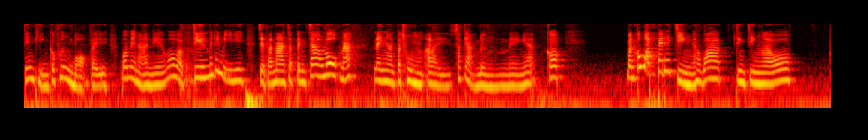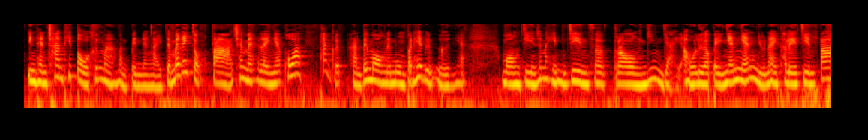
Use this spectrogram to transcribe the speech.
จิ้นผิงก็เพิ่งบอกไปเมื่อไม่นานนี้ว่าแบบจีนไม่ได้มีเจตนาจะเป็นเจ้าโลกนะ ในงานประชุมอะไรสักอย่างหนึ่งในเงี้ยก็มันก็วัดไม่ได้จริงอะว่าจริง ๆ แล้ว intention ที่โตขึ้นมามันเป็นยังไง จะไม่ได้จกตาใช่ไหมอะไรเงี้ยเพราะว่าถ้าเกิดหันไปมองในมุมประเทศอื่นๆเนี่ยมองจีนใช่ไหมเห็นจีนสตรองยิ่งใหญ่เอาเรือไปแง้นๆอยู่ในทะเลจีนใต้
